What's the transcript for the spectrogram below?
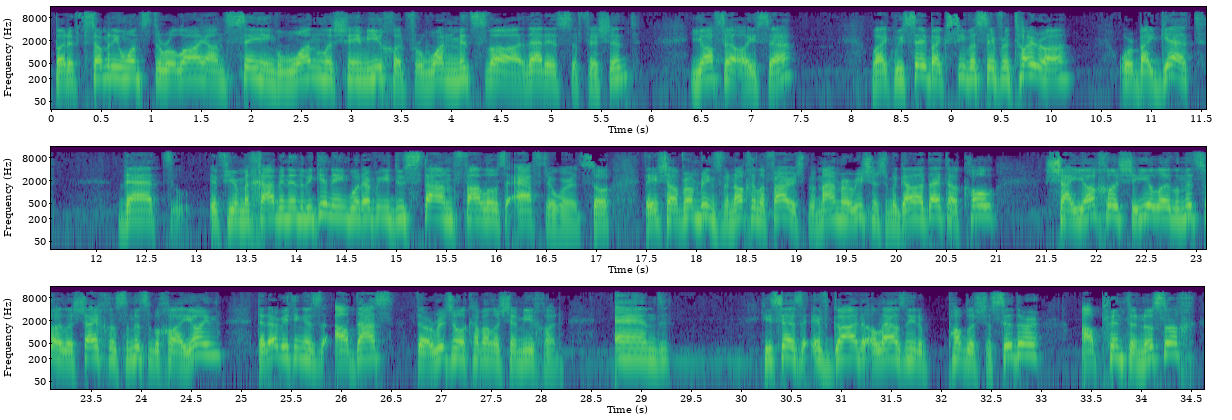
but if somebody wants to rely on saying one L'Shem Yichud for one mitzvah, that is sufficient. Yafe Oiseh, like we say by Ksiva Sefer Torah, or by Get, that if you're mechabin in the beginning, whatever you do stam follows afterwards. So the Eish Avram brings v'nachel lefarish b'mamra rishon shemegala kol that everything is aldas the original kavan l'shem. And he says if God allows me to publish a siddur, I'll print a nusach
